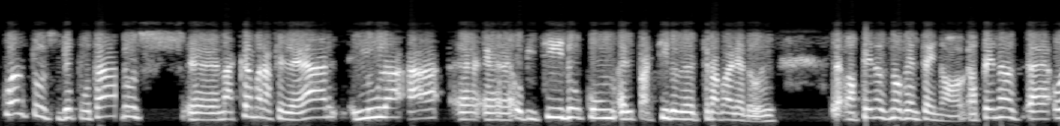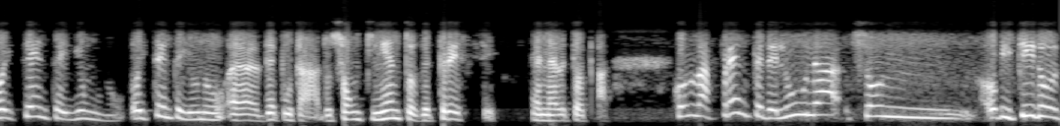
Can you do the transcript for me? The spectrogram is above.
¿Cuántos diputados en la Cámara Federal Lula ha eh, obtenido con el Partido de Trabajadores? Apenas 99, apenas 81, 81 diputados, son 513 en el total. Con la frente de Lula son obtenidos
